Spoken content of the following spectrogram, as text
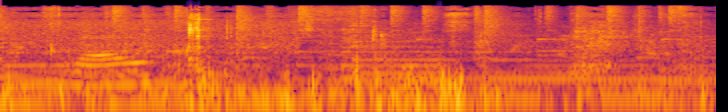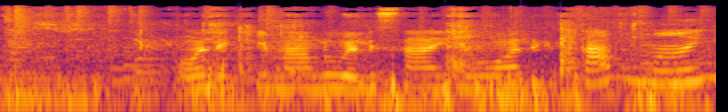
Muito alto. Olha aqui, Malu, ele saiu. Olha o tamanho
